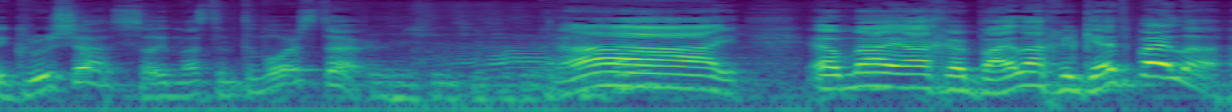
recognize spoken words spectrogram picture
Bigrusha, so he must have divorced her. Aye. El mai acher baila, acher get baila.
